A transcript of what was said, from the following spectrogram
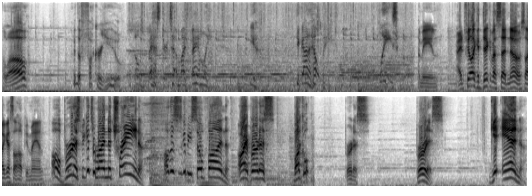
Hello? Who the fuck are you? Those bastards have my family. You, you gotta help me. Please. I mean, I'd feel like a dick if I said no, so I guess I'll help you, man. Oh, Brutus, we get to ride in a train! Oh, this is gonna be so fun! Alright, Brutus, buckle. Brutus. Brutus. Get in!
